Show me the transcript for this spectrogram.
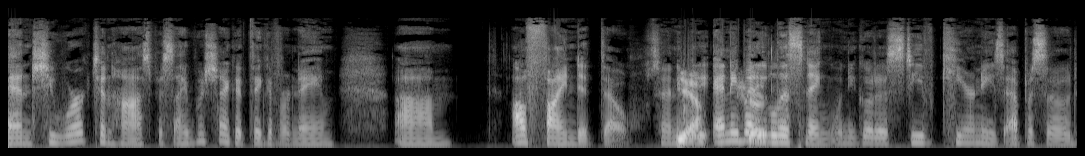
and she worked in hospice. I wish I could think of her name. Um, I'll find it though. So anybody, yeah, anybody sure. listening, when you go to Steve Kearney's episode,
